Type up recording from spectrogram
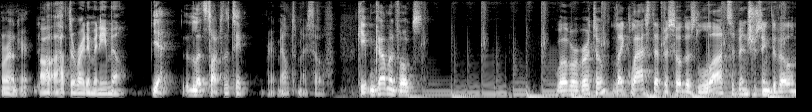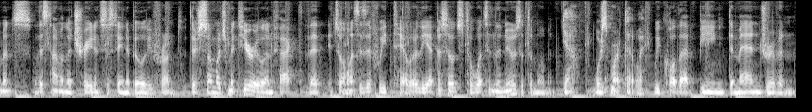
around here? I'll I'll have to write him an email, Yeah, let's talk to the team. write mail to myself. Keep them coming, folks. Well, Roberto, like last episode, there's lots of interesting developments, this time on the trade and sustainability front. There's so much material, in fact, that it's almost as if we tailor the episodes to what's in the news at the moment. Yeah, we're smart that way. We call that being demand driven,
